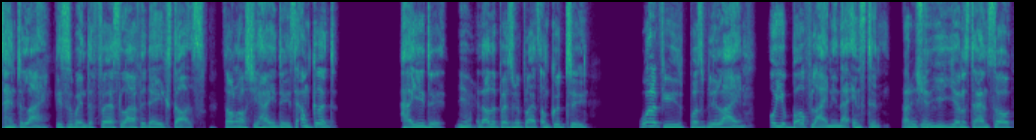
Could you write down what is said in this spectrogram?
tend to lie. This is when the first lie of the day starts. Someone asks you how you doing. You say, I'm good. How you doing? Yeah. And the other person replies, I'm good too. One of you is possibly lying, or you're both lying in that instant. That is You, true. you, you understand? So,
